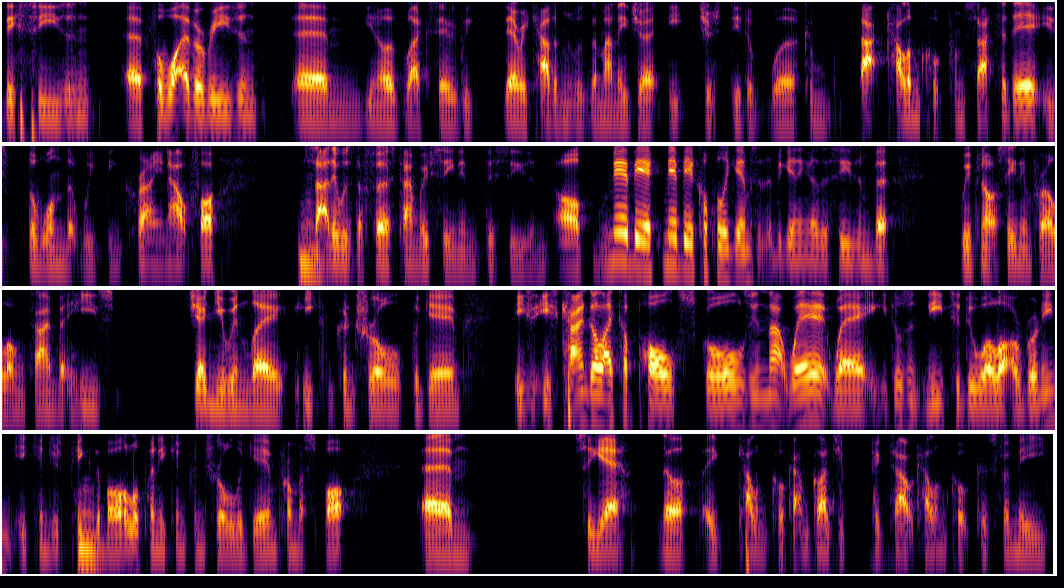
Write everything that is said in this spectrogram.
this season uh, for whatever reason, um, you know, like I say, we, Derek Adams was the manager. It just didn't work, and that Callum Cook from Saturday is the one that we've been crying out for. Mm. Saturday was the first time we've seen him this season, or maybe maybe a couple of games at the beginning of the season, but we've not seen him for a long time. But he's genuinely he can control the game. He's, he's kind of like a Paul Scholes in that way, where he doesn't need to do a lot of running. He can just pick mm. the ball up and he can control the game from a spot. Um, so yeah, no, Callum Cook. I'm glad you picked out Callum Cook because for me,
